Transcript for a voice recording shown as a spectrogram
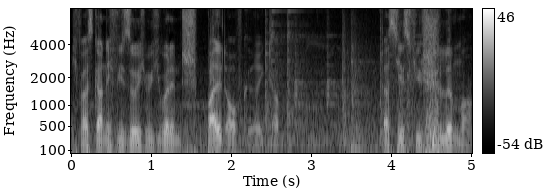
Ich weiß gar nicht, wieso ich mich über den Spalt aufgeregt habe. Das hier ist viel schlimmer.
